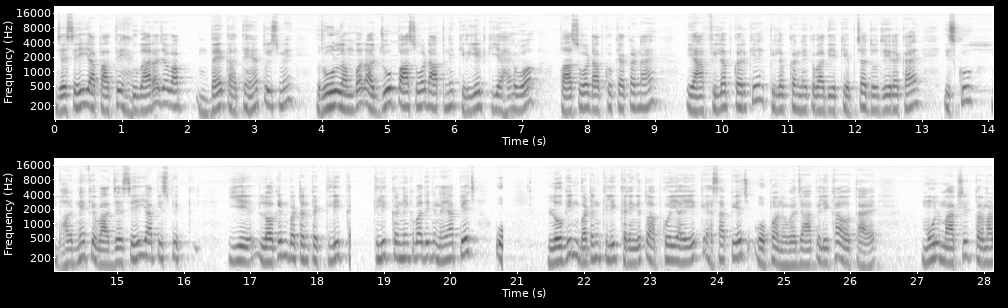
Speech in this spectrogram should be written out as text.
जैसे ही आप आते हैं, दोबारा जब आप बैक आते हैं तो इसमें रोल नंबर और जो पासवर्ड आपने क्रिएट किया है, वह पासवर्ड आपको क्या करना है? यहाँ फिलअप करके फिलअप करने के बाद ये कैप्चा जो दे रखा है, इसको भरने के बाद जैसे ही आप इस पर ये लॉगिन बटन पर क्लिक क्लिक करने के बाद एक नया पेज लॉगिन बटन क्लिक करेंगे तो आपको यह एक ऐसा पेज ओपन होगा, जहाँ पे लिखा होता है मूल मार्कशीट प्रमाण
